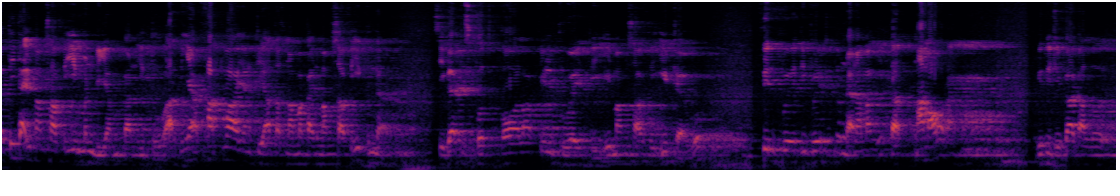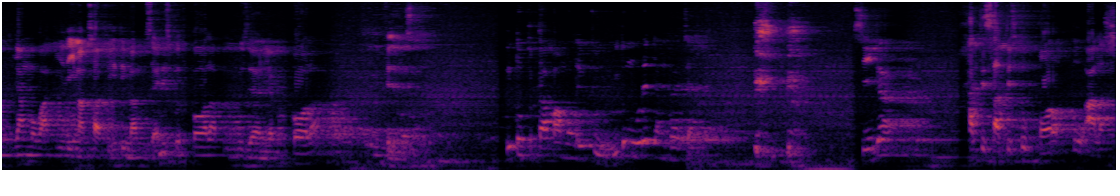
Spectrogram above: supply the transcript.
Ketika Imam Syafi'i mendiamkan itu, artinya fatwa yang di atas nama Imam Syafi'i benar. Sehingga disebut kola fil buaiti. Imam Syafi'i dawuh Fil di itu tidak nama kita, nama orang. Begitu juga kalau yang mewakili Imam Syafi'i itu Imam Muzani disebut kola fil Muzani, ya kola fil Muzani. Itu betapa mulai dulu, itu murid yang baca. Sehingga hadis-hadis itu korok tuh alas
